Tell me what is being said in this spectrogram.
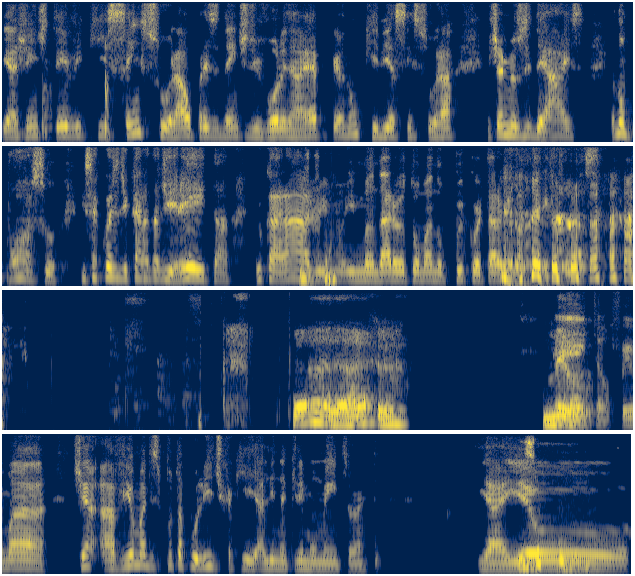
e a gente teve que censurar o presidente de vôlei na época. Eu não queria censurar, eu tinha meus ideais, eu não posso, isso é coisa de cara da direita, e o caralho, e, e mandaram eu tomar no cu e cortaram a minha matéria e foda-se. Caraca. Meu. É, então, foi uma. Tinha, havia uma disputa política aqui, ali naquele momento, né? E aí Isso eu.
